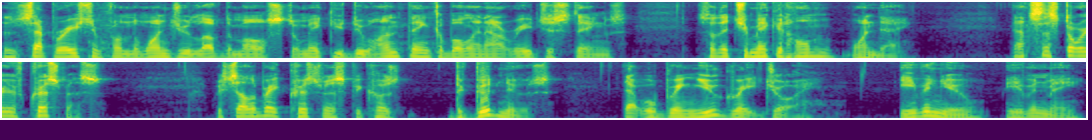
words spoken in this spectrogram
And separation from the ones you love the most will make you do unthinkable and outrageous things so that you make it home one day. That's the story of Christmas. We celebrate Christmas because the good news that will bring you great joy, even you, even me,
